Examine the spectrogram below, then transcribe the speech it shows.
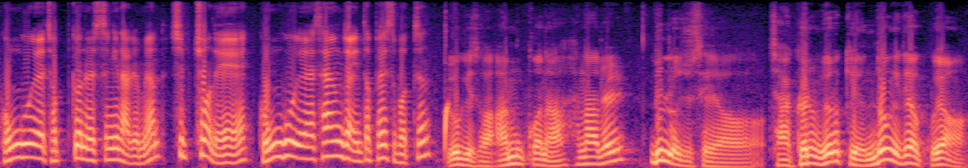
공구의 접근을 승인하려면 10초 내에 공구의 사용자 인터페이스 버튼 여기서 아무거나 하나를 눌러주세요. 자, 그럼 이렇게 연동이 되었고요.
